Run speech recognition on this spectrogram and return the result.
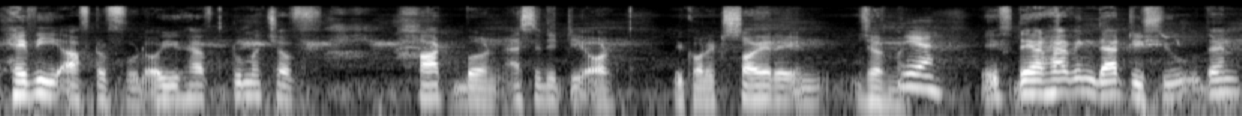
heavy after food, or you have too much of heartburn, acidity, or we call it Säure in German. Yeah. If they are having that issue, then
